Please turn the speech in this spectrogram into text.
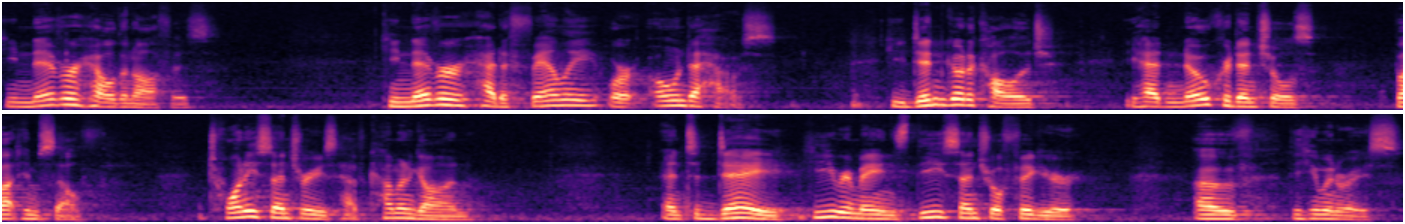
He never held an office. He never had a family or owned a house. He didn't go to college. He had no credentials but himself. Twenty centuries have come and gone, and today he remains the central figure of the human race.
